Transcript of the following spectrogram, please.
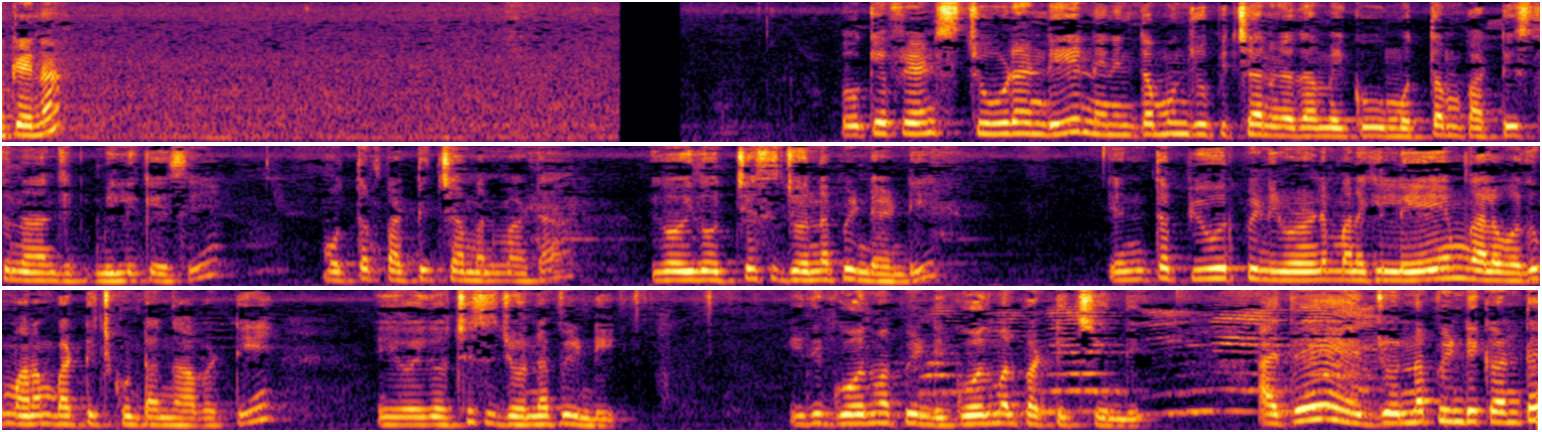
ఓకేనా? ఓకే ఫ్రెండ్స్ చూడండి. నేను ఇంతకుముందు చూపించాను కదా మీకు మొత్తం పట్టిస్తున్నానని చెప్పి మిల్లికేసి. మొత్తం పట్టించామన్నమాట. ఇగో ఇది వచ్చేసి జొన్న పిండి అండి ఎంత ప్యూర్ పిండి చూడండి మనకి లేం కలవదు మనం పట్టించుకుంటాం కాబట్టి. ఇగో ఇది వచ్చేసి జొన్న పిండి. ఇది గోధుమ పిండి గోధుమలు పట్టించింది. అయితే జొన్న పిండి కంటే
